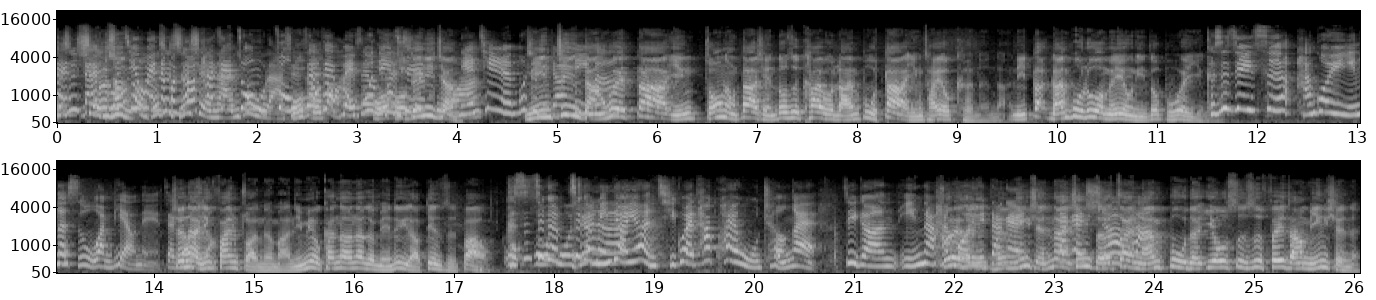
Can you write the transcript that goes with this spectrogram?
但是选中机会那么高，他在中中在在北部地区，我跟你讲，年轻人不是民进党会大赢总统大选，都是靠南部大赢才有可能的。你大南部如果没有，你都不会赢。可是这韩国瑜赢了十五万票呢，现在已经翻转了嘛？你没有看到那个美丽岛电子报？可是这个这个民调也很奇怪，他快五成哎，这个赢了韩国瑜大概明显赖清德在南部的优势是非常明显的。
